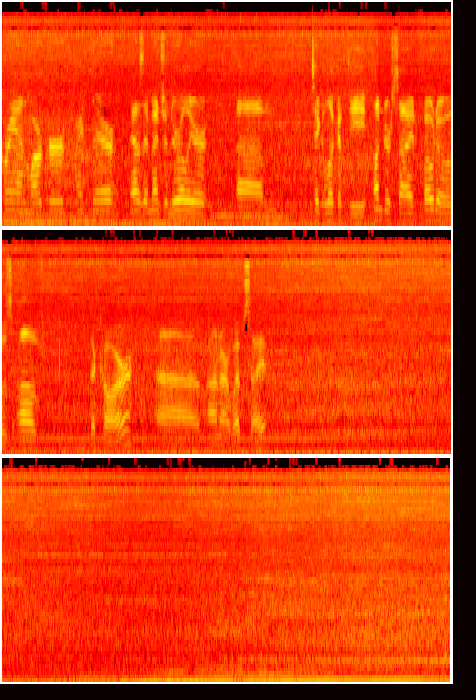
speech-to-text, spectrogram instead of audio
crayon marker right there. As I mentioned earlier, um, take a look at the underside photos of the car uh, on our website. The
